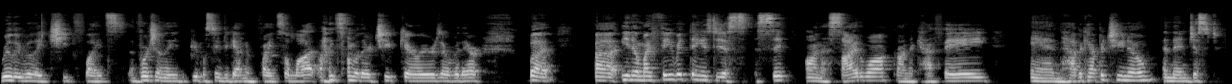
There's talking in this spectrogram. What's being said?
really, really cheap flights. Unfortunately, people seem to get in fights a lot on some of their cheap carriers over there. But, uh, you know, my favorite thing is to just sit on a sidewalk, on a cafe, and have a cappuccino, and then just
